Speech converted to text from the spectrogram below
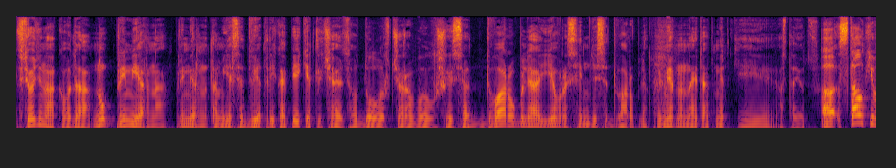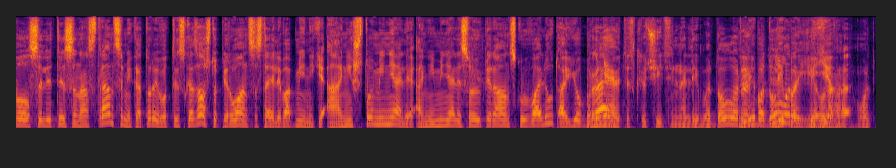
Все одинаково, да. Ну, примерно. Примерно. Там, если 2-3 копейки отличаются, вот доллар вчера был 62 рубля, евро 72 рубля. Примерно на этой отметке и остается. А сталкивался ли ты с иностранцами, которые, вот ты сказал, что перуанцы стояли в обменнике, а они что меняли? Они меняли свою перуанскую валюту, а ее брали... Меняют исключительно либо доллары, Либо доллары, евро. евро. Вот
